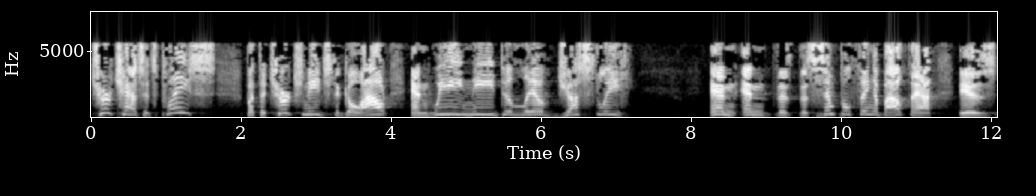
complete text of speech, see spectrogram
Church has its place, but the church needs to go out and we need to live justly. And, and the, the simple thing about that is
